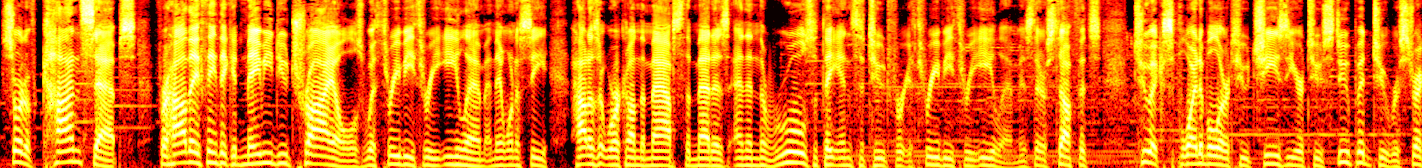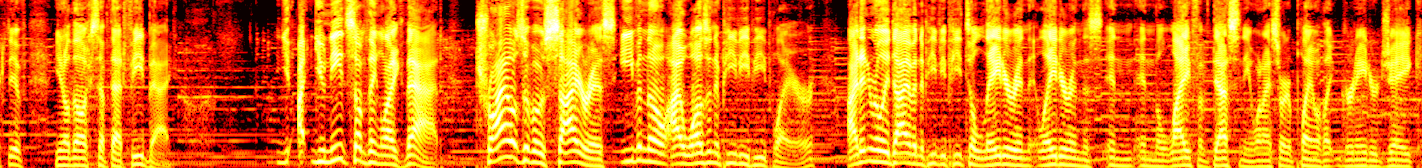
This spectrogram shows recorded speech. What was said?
sort of concepts for how they think they could maybe do trials with 3v3 Elim, and they want to see how does it work on the maps, the metas, and then the rules that they institute for 3v3 Elim. Is there stuff that's too exploitable or too cheesy or too stupid, too restrictive? You know, they'll accept that feedback. You, you need something like that. Trials of Osiris, even though I wasn't a PvP player, I didn't really dive into PvP till later in later in this in in the life of Destiny when I started playing with like Grenadier Jake,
